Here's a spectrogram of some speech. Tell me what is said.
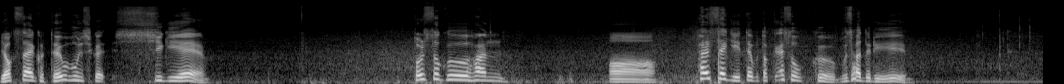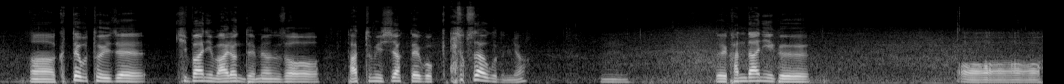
역사의 그 대부분 시기, 시기에 벌써 그 한 어 8세기 이때부터 계속 그 무사들이 어 그때부터 이제 기반이 마련되면서 다툼이 시작되고 계속 싸우거든요. 음. 네, 간단히 그, 어,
